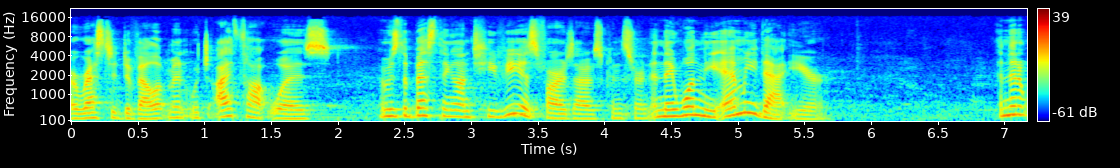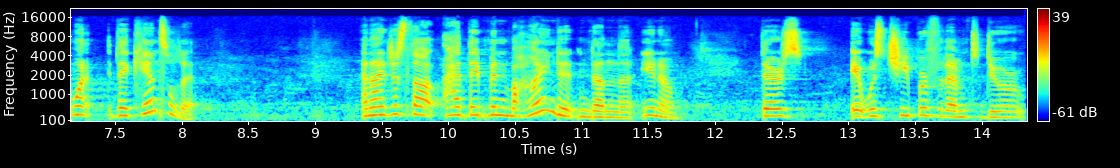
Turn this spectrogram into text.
Arrested Development, which I thought was, it was the best thing on TV as far as I was concerned. And they won the Emmy that year. And then it went, they canceled it. And I just thought, had they been behind it and done the, you know, there's, it was cheaper for them to do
